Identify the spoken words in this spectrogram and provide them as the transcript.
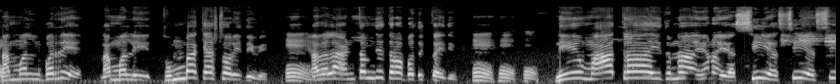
ನಮ್ಮಲ್ಲಿ ಬರ್ರಿ ನಮ್ಮಲ್ಲಿ ತುಂಬಾ ಕ್ಯಾಸ್ಟ್ ಅವ್ರು ಇದೀವಿ ನಾವೆಲ್ಲ ಅಣ್ತಂದಿ ತರ ಬದುಕ್ತಾ ಇದೀವಿ ನೀವ್ ಮಾತ್ರ ಇದನ್ನ ಏನೋ S C S C S C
